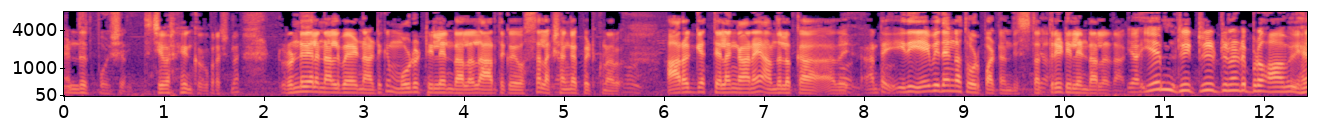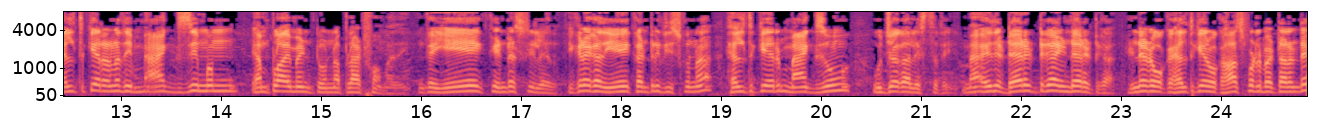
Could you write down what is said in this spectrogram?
and that position చివరికి ఇంకొక ప్రశ్న. రెండు వేల నలభై ఏడు నాటికి మూడు ట్రిలియన్ డాలర్ల ఆర్థిక వ్యవస్థ లక్ష్యంగా పెట్టుకున్నారు. ఆరోగ్య తెలంగాణ అందులో అది అంటే ఇది ఏ విధంగా తోడ్పాటు అందిస్తారు త్రీ ట్రిలియన్ డాలర్ ఏం ట్రీ- ట్రీట్ అంటే ఇప్పుడు హెల్త్ కేర్ అన్నది మాక్సిమం ఎంప్లాయ్మెంట్ ఉన్న ప్లాట్ఫామ్ అది. ఇంకా ఏ ఇండస్ట్రీ లేదు. ఇక్కడే కాదు ఏ కంట్రీ తీసుకున్నా హెల్త్ కేర్ మాక్సిమం ఉద్యోగాలు ఇస్తుంది. మా- ఇది డైరెక్ట్గా ఇండైరెక్ట్గా. ఇండైరెక్ట్ ఒక హెల్త్ కేర్ ఒక హాస్పిటల్ పెట్టాలంటే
